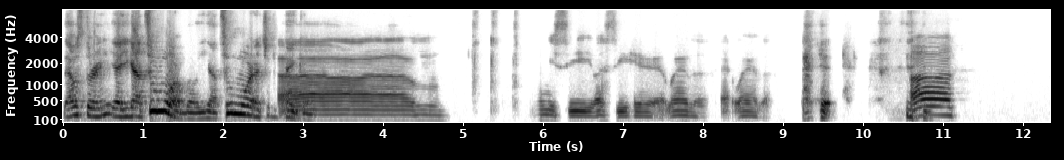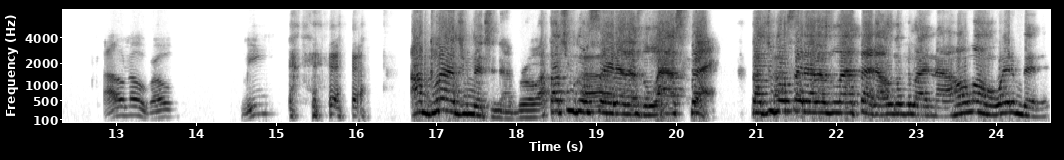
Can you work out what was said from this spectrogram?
that was three. Yeah, you got two more, bro. You got two more that you can think of. Um, let me see. Let's see here. Atlanta, Atlanta. uh, I don't know, bro. Me? I'm glad you mentioned that, bro. I thought you were gonna say Uh, that as the last fact. Thought you were gonna say that as the last fact. I was gonna be like, nah, hold on, wait a minute.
